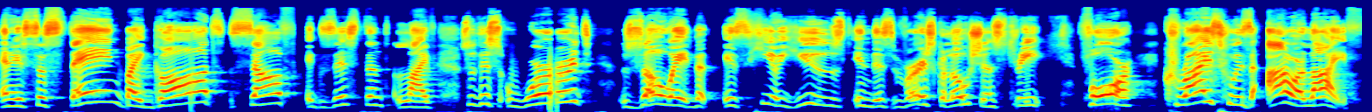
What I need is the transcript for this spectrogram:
and is sustained by God's self-existent life. So this word Zoe that is here used in this verse, Colossians 3, 4, Christ who is our life,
